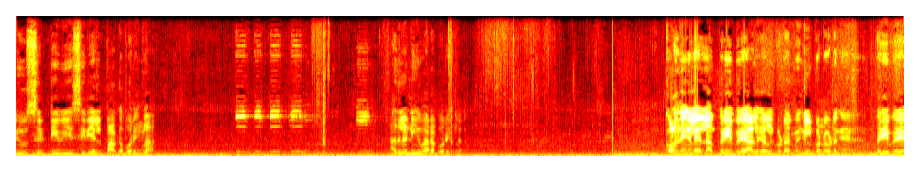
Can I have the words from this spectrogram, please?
நியூஸ் டிவி சீரியல் பார்க்க போகிறீங்களா அதில் நீங்கள் வர போகிறீங்களா குழந்தைங்களை எல்லாம் பெரிய பெரிய ஆளுகள் கூட மிங்கிள் பண்ண விடுங்க. பெரிய பெரிய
